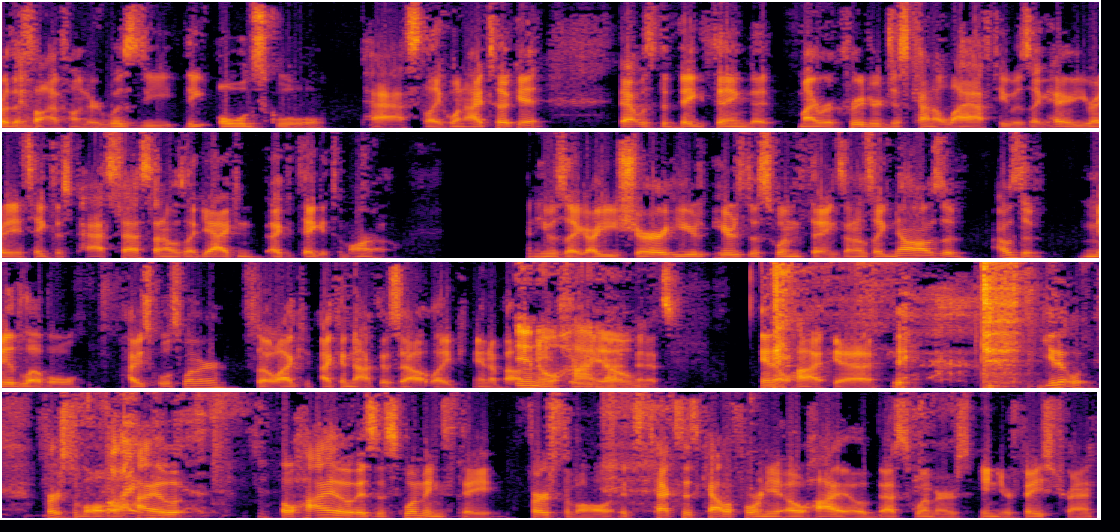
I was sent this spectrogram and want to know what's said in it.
for the Yeah. 500 was the the old school PAST. Like when I took it, that was the big thing that my recruiter just kind of laughed. He was like, "Hey, are you ready to take this PAST test?" And I was like, "Yeah, I can I can take it tomorrow." And he was like, "Are you sure? Here, here's the swim things." And I was like, "No, I was a I was a mid level high school swimmer, so I can I can knock this out like in about In Ohio. minutes." In Ohio, yeah. you know, first of all, Five Ohio minutes. Ohio is a swimming state. First of all, it's Texas, California, Ohio, best swimmers in your face, Trent.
